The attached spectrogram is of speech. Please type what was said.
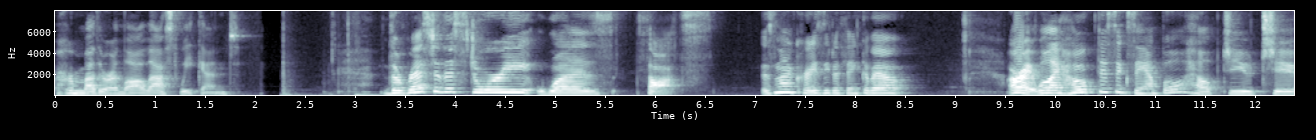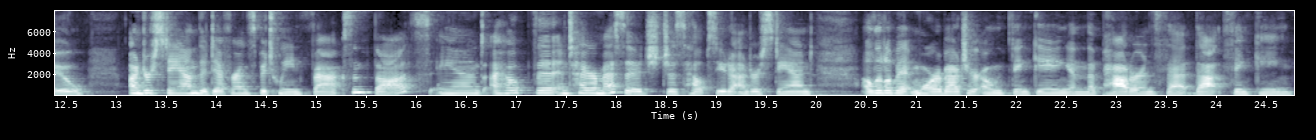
her mother in law last weekend. The rest of the story was thoughts. Isn't that crazy to think about? All right, well, I hope this example helped you to understand the difference between facts and thoughts, and I hope the entire message just helps you to understand a little bit more about your own thinking and the patterns that that thinking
